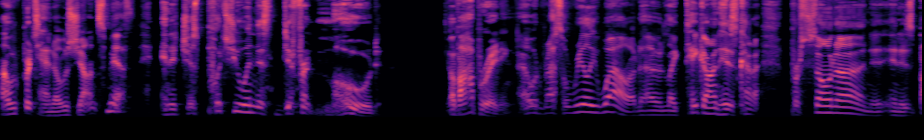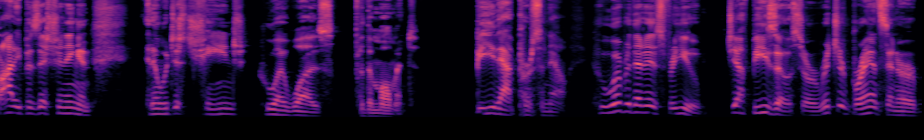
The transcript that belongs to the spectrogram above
I would pretend I was John Smith, and it just puts you in this different mode of operating. I would wrestle really well, and I would like take on his kind of persona and, and his body positioning, and and it would just change who I was for the moment. Be that person now, whoever that is for you. Jeff Bezos or Richard Branson or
